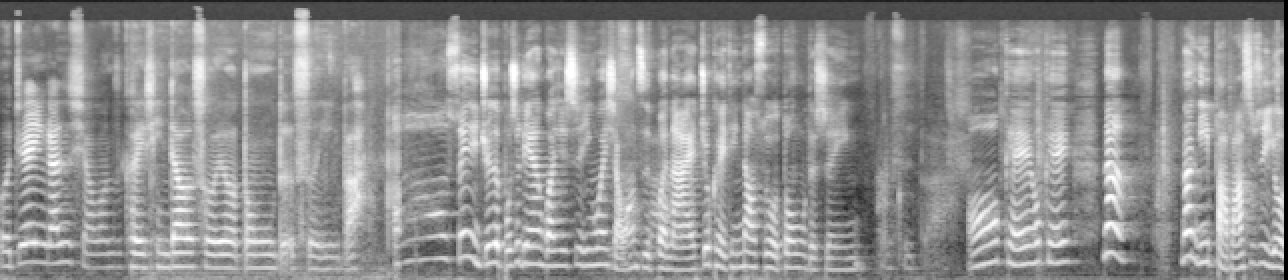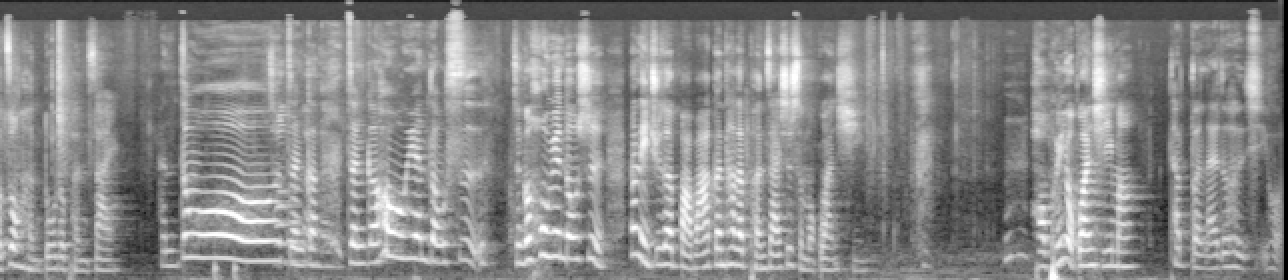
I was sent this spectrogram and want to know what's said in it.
我觉得应该是小王子可以听到所有动物的声音吧。哦，所以你觉得不是恋爱关系，是因为小王子本来就可以听到所有动物的声音？不是吧？OK OK，那那你爸爸是不是也有种很多的盆栽？很多，整个整个后院都是。整个后院都是。那你觉得爸爸跟他的盆栽是什么关系？好朋友关系吗？他本来就很喜欢。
